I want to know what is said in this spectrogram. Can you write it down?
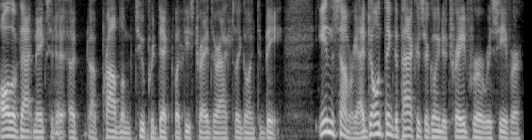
All of that makes it a, a, a problem to predict what these trades are actually going to be. In summary, I don't think the Packers are going to trade for a receiver.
